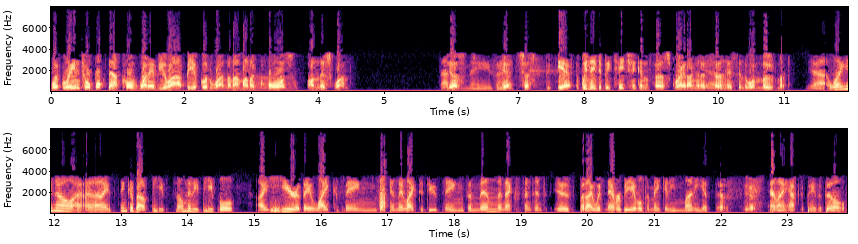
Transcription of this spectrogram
we're into a book now called "Whatever You Are, Be a Good One," and I'm on a Oh. course on this one. That's just, amazing. Yeah, just yeah. We need to be teaching in first grade. I'm going to Yeah. turn this into a movement. Yeah. Well, you know, I, I think about peop- so many people I hear they like things and they like to do things, and then the next sentence is, "But I would never be able to make any money at this, Yes. and I have to pay the bills."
